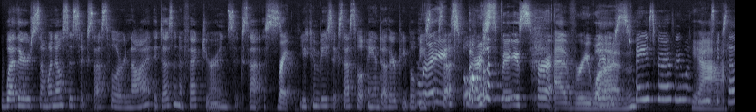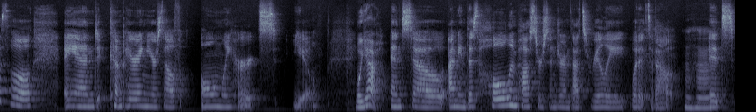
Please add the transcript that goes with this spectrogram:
whether someone else is successful or not, it doesn't affect your own success. Right. You can be successful and other people be Right. successful. There's space for everyone. There's space for everyone to be successful. And comparing yourself only hurts you. Well, yeah. And so, I mean, this whole imposter syndrome, that's really what it's about. Mm-hmm. It's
